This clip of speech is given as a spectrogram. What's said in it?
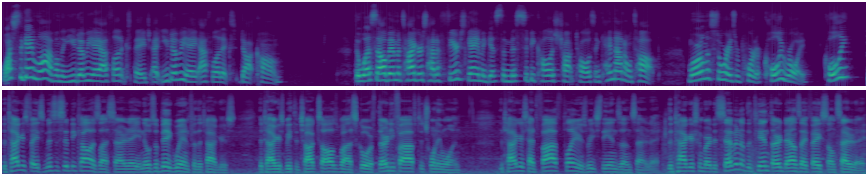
Watch the game live on the UWA Athletics page at uwaathletics.com. The West Alabama Tigers had a fierce game against the Mississippi College Choctaws and came out on top. More on the stories reporter Coley Roy. Coley? The Tigers faced Mississippi College last Saturday, and it was a big win for the Tigers. The Tigers beat the Choctaws by a score of 35 to 21. The Tigers had five players reach the end zone Saturday. The Tigers converted seven of the 10 third downs they faced on Saturday.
